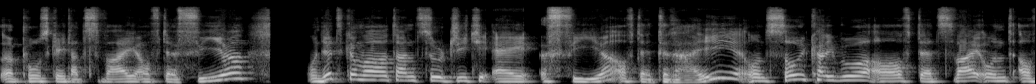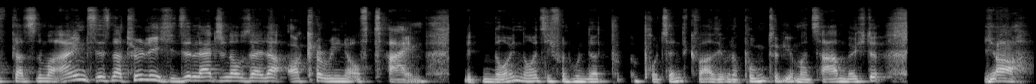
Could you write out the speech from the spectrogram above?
äh, Pro Skater 2 auf der 4. Und jetzt kommen wir dann zu GTA 4 auf der 3 und Soul Calibur auf der 2 und auf Platz Nummer 1 ist natürlich The Legend of Zelda Ocarina of Time mit 99 von 100 Prozent quasi oder Punkte, wie man es haben möchte. Ja,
